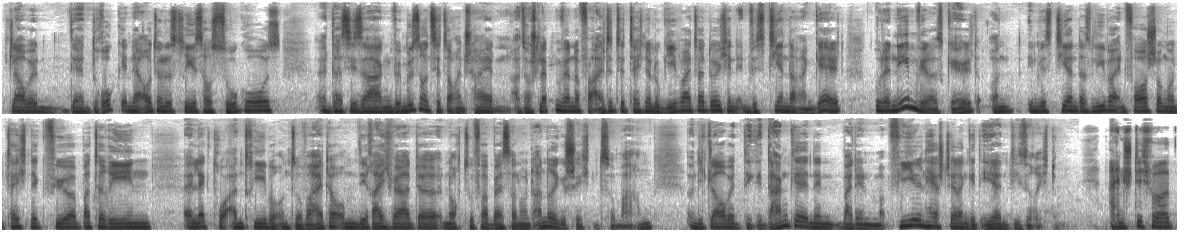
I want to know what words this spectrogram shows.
ich glaube, der Druck in der Autoindustrie ist auch so groß, äh, dass sie sagen, wir müssen uns jetzt auch entscheiden. Also schleppen wir eine veraltete Technologie weiter durch und investieren daran Geld oder nehmen wir das Geld und investieren das lieber in Forschung und Technik für Batterien, Elektroantriebe und so weiter, um die Reichweite noch zu verbessern und andere Geschichten zu machen. Und ich glaube, der Gedanke den, bei den vielen Herstellern geht eher in diese Richtung. Ein Stichwort,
